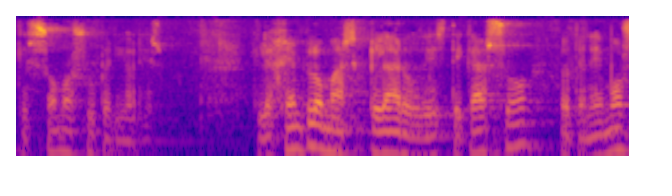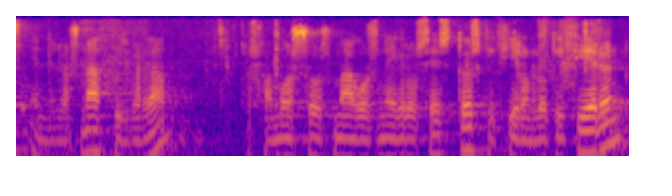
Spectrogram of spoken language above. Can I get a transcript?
que somos superiores. El ejemplo más claro de este caso lo tenemos en los nazis, ¿verdad? Los famosos magos negros estos que hicieron lo que hicieron,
